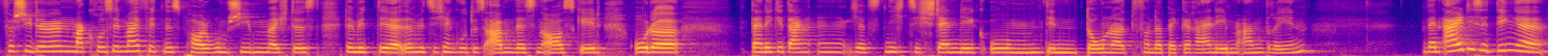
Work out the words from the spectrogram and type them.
verschiedenen Makros in MyFitnessPal rumschieben möchtest, damit, dir, damit sich ein gutes Abendessen ausgeht oder deine Gedanken jetzt nicht sich ständig um den Donut von der Bäckerei nebenan drehen, wenn all diese Dinge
